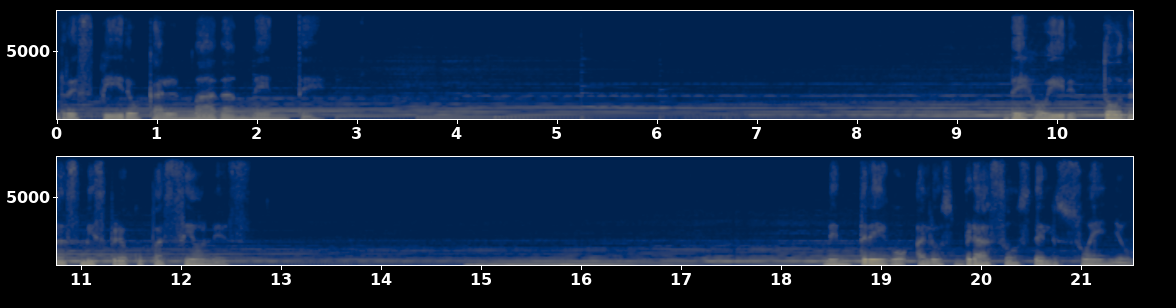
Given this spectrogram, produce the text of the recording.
Respiro calmadamente. Dejo ir todas mis preocupaciones. Me entrego a los brazos del sueño.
